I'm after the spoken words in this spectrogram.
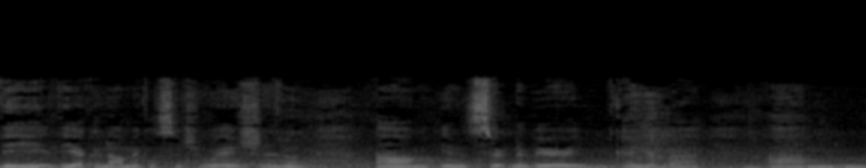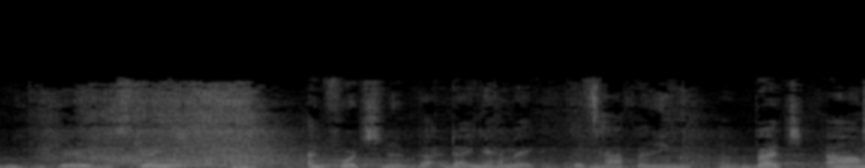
the the economical situation, um, in certain a very kind of a, um, very strange, unfortunate dy- dynamic that's happening. But um,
